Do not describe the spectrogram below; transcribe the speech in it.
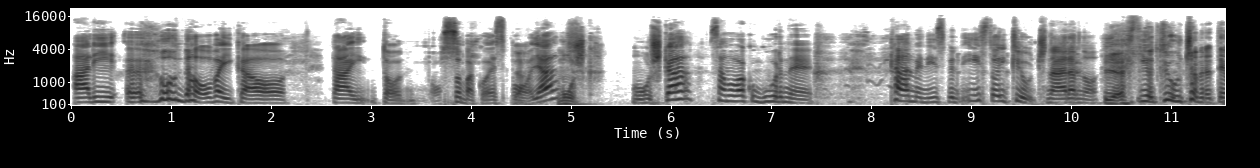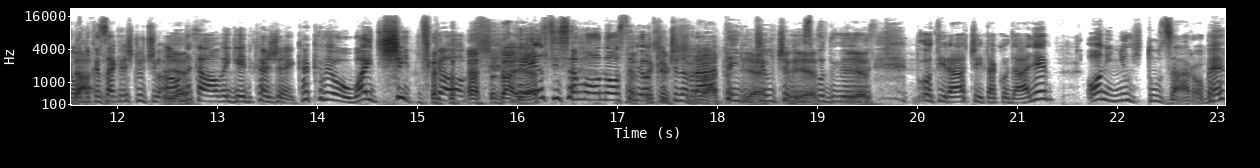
ali eh, onda ovaj kao taj, to osoba koja je s polja, Da, muška. muška, samo ovako gurne kamen ispred i stoji ključ, naravno. Jeste. I od ključa, brate, Da. ono kad sakreš ključ, a onda Jeste. kao ovaj Gabe kaže, kakav je ovo, white shit, kao, Da, jeste. si samo ono ostavio Ključ otključena vrata, vrata ili jeste, ključeve jeste, ispod e, jeste. otirača i tako dalje. Oni nju tu zarobe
